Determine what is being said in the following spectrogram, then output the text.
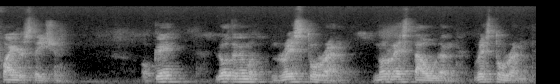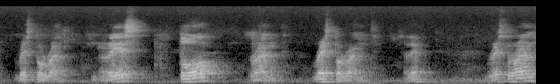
fire station, ¿ok? Luego tenemos restaurant, no restaurant, restaurant, restaurant, restaurant, restaurant, ¿sale? Restaurant.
